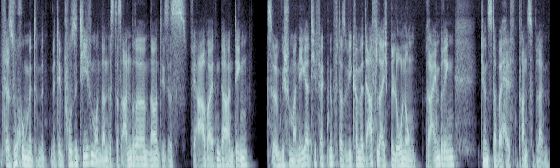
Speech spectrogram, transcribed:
Versuchung mit, mit, mit dem Positiven und dann ist das andere, ne, dieses, wir arbeiten da an Dingen, ist irgendwie schon mal negativ verknüpft. Also, wie können wir da vielleicht Belohnung reinbringen, die uns dabei helfen, dran zu bleiben.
